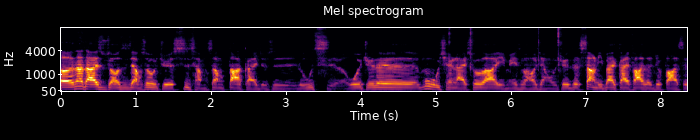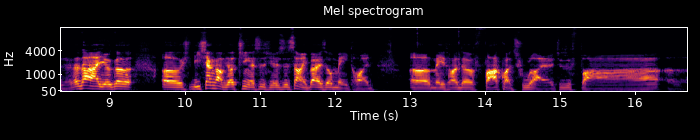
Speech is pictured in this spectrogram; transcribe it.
呃，那大概是主要是这样，所以我觉得市场上大概就是如此了。我觉得目前来说啦，也没什么好讲。我觉得上礼拜该发生就发生了。那当然有一个呃离香港比较近的事情，就是上礼拜的时候，美团呃美团的罚款出来了，就是罚呃。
